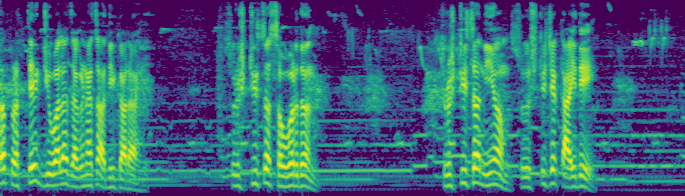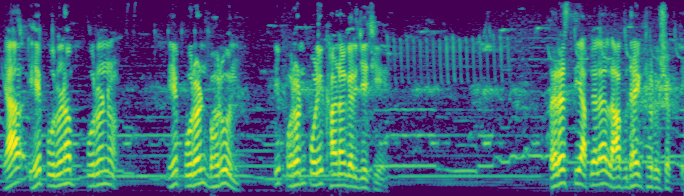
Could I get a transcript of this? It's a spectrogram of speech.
तर प्रत्येक जीवाला जगण्याचा अधिकार आहे. सृष्टीचं संवर्धन सृष्टीचा नियम सृष्टीचे कायदे ह्या हे पूर्ण पूर्ण हे पुरण भरून ती पुरणपोळी खाणं गरजेची आहे. तरच ती आपल्याला लाभदायक ठरू शकते.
